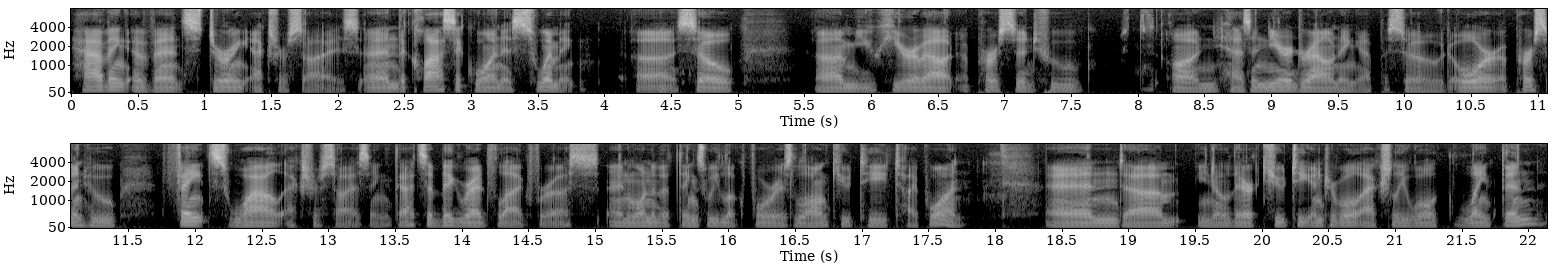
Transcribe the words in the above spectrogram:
having events during exercise, and the classic one is swimming. Uh, so um, you hear about a person who uh, has a near drowning episode or a person who faints while exercising. That's a big red flag for us. And one of the things we look for is long QT type 1. And, um, you know, their QT interval actually will lengthen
